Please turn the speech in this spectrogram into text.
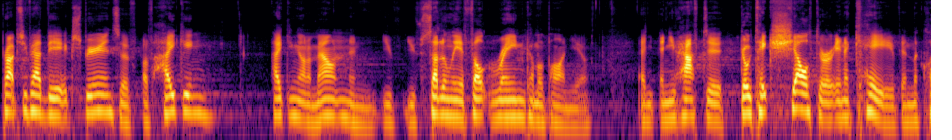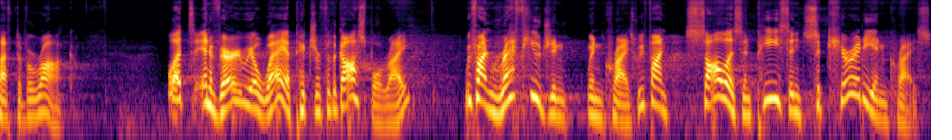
Perhaps you've had the experience of, of hiking, hiking on a mountain, and you've, you've suddenly felt rain come upon you, and, and you have to go take shelter in a cave in the cleft of a rock. Well, that's in a very real way a picture for the gospel, right? We find refuge in, in Christ. We find solace and peace and security in Christ.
